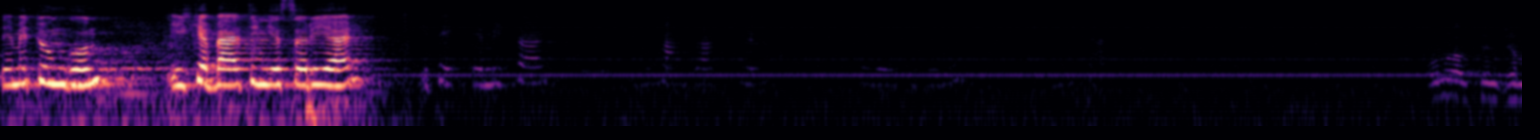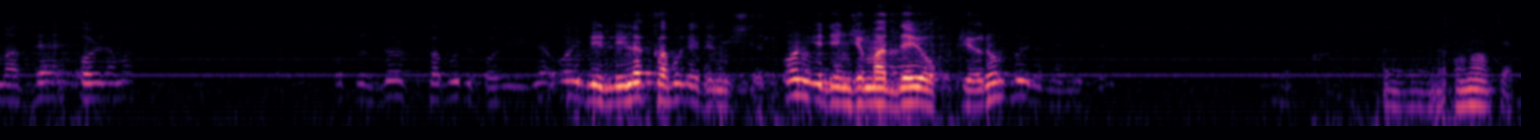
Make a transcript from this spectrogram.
Demet Ungun, İlke Beltinge Sarıyer, İpek Demirtaş, Burhan Zakçı, 16. madde oylama 34 kabul oyuyla oy birliğiyle kabul edilmiştir. 17. maddeyi okutuyorum. Buyurun Emir Bey. 16.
